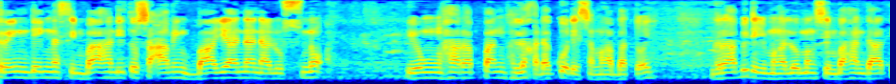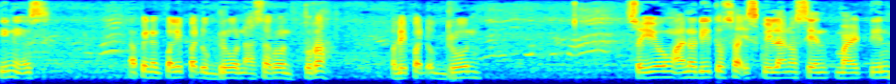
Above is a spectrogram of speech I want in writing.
trending na simbahan dito sa aming bayan na nalusno. Yung harapan, hala, kadagko de sa mga bato eh. Grabe de yung mga lumang simbahan dati ni is. Tapi nagpalipad og drone asa ron. Tura. Palipad og drone. So yung ano dito sa Eskwelano St. Martin,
